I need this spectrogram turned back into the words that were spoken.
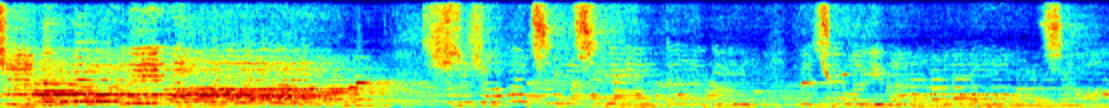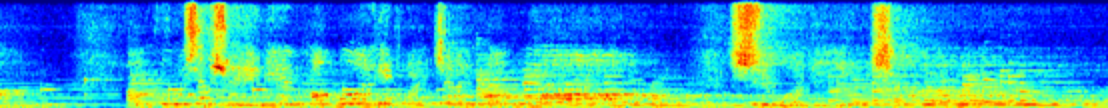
是不离分，是这般轻轻的你，分解我的梦想，仿佛像水面泡沫的短暂光亮，是我的一生。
